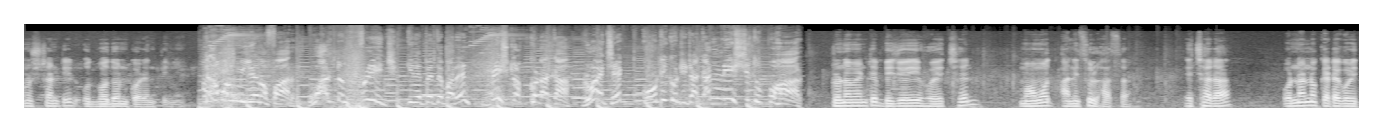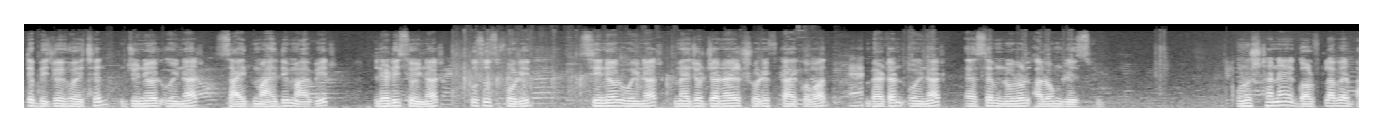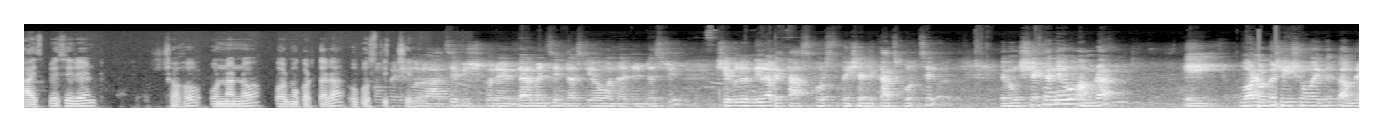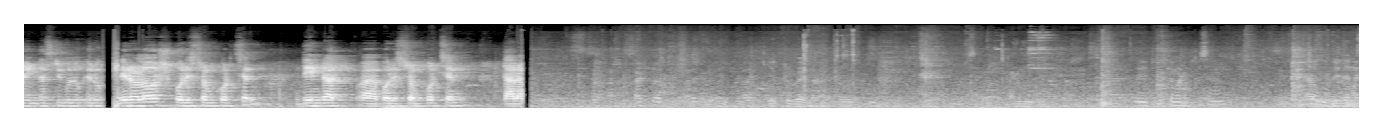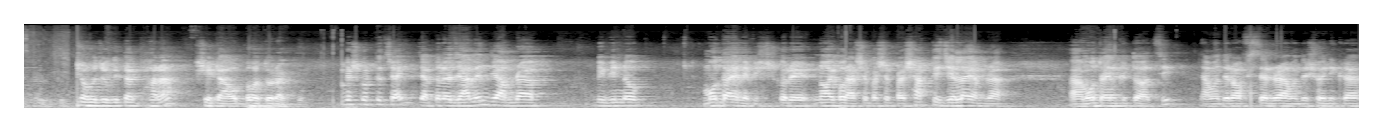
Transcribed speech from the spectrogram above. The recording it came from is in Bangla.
অনুষ্ঠানটির উদ্বোধন করেন তিনি। Double million offer Walton fridge কিনে পেতে পারেন বিশ লক্ষ টাকা। রয়েছে কোটি কোটি টাকার নিশ্চিত উপহার। টুর্নামেন্টে বিজয়ী হয়েছেন মোহাম্মদ আনিসুল হাসান। এছাড়া অন্যান্য ক্যাটাগরিতে বিজয়ী হয়েছেন junior winner Saeed Mahedi Mahbir ladies winner কুসুস Farid senior winner major general Sharif Kaikobad baton winner S M Nurul Alam Rizvi. অনুষ্ঠানে গলফ ক্লাবের ভাইস প্রেসিডেন্ট সহ অন্যান্য কর্মকর্তারা উপস্থিত ছিলেন। আছে বিশেষ করে গার্মেন্টস ইন্ডাস্ট্রি এবং অন্যান্য ইন্ডাস্ট্রি সেগুলো নিরাপদ টাস্ক ফোর্স স্পেশালি কাজ করছে। এবং সেখানেও আমরা এই ওয়ার্ল্ড সেই সময় কিন্তু আমরা ইন্ডাস্ট্রিগুলোকে নিরলস পরিশ্রম করছেন দিনরাত আহ, পরিশ্রম করছেন তারা সহযোগিতার ধারা সেটা অব্যাহত রাখব। প্রকাশ করতে চাই, যে আপনারা জানেন যে আমরা বিভিন্ন মোতায়েনে, বিশেষ করে নয় বা আশেপাশে প্রায় সাতটি জেলায় আমরা মোতায়েনকৃত আছি। আমাদের অফিসাররা, আমাদের সৈনিকরা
